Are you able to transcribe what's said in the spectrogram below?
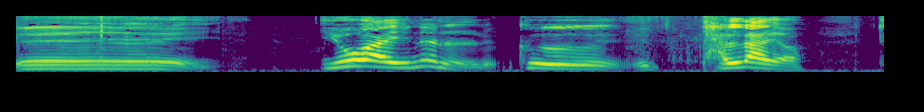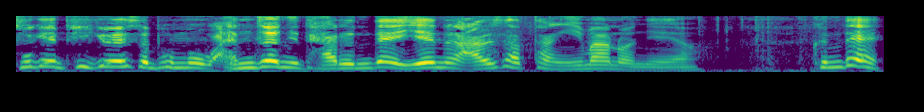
어, 요 아이는 그 달라요. 두 개 비교해서 보면 완전히 다른데 얘는 알사탕 2만원이에요. 근데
